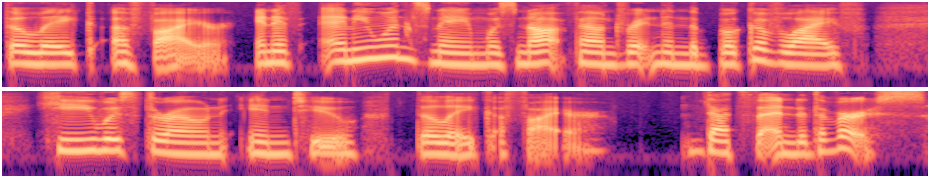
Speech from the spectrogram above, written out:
the lake of fire. And if anyone's name was not found written in the book of life, he was thrown into the lake of fire. That's the end of the verse.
